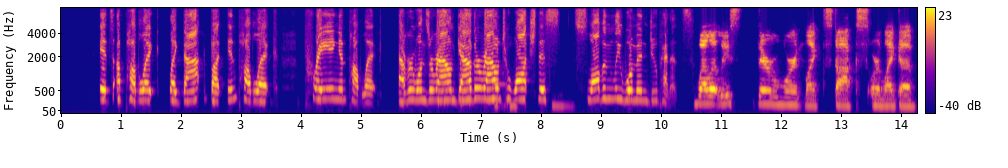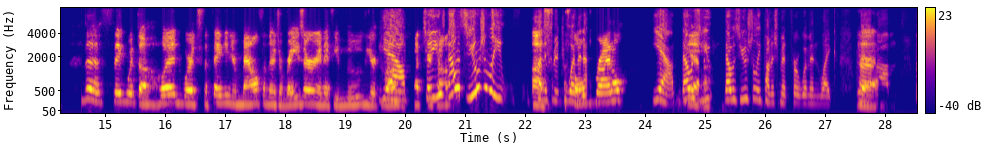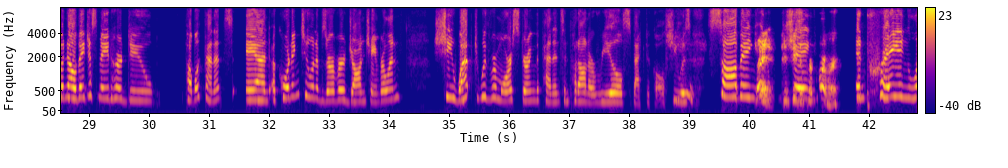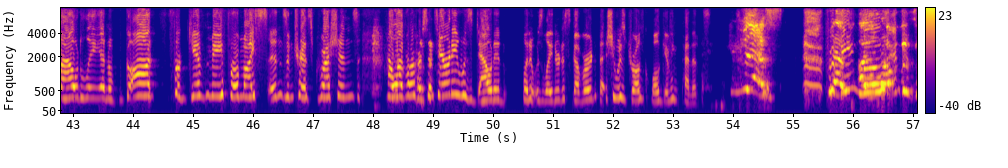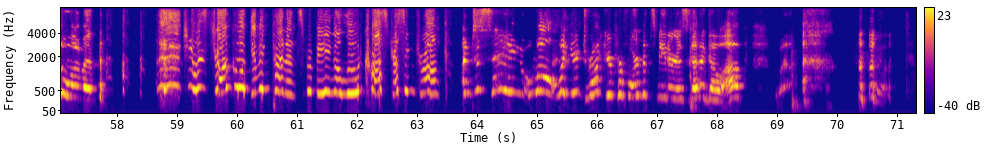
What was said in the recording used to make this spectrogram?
it's a public like that, but in public, praying in public. Everyone's around, gather around to watch this slovenly woman do penance. well, at least there weren't like stocks or like a the thing with the hood where it's the thing in your mouth and there's a razor and if you move your tongue, Yeah, They your use that was usually Uh, punishment to women. Bridle. Yeah, that was Yeah. you. That was usually punishment for women like her. Yeah. Um, but no, they just made her do public penance. And according to an observer, John Chamberlain, she wept with remorse during the penance and put on a real spectacle. She was sobbing right, because she's a performer. And praying loudly and God forgive me for my sins and transgressions. However, her sincerity was doubted when it was later discovered that she was drunk while giving penance. Yes! For yes, being I love this woman. She was drunk while giving penance for being a lewd cross-dressing drunk. I'm just saying, well, when you're drunk, your performance meter is gonna go up. yeah.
